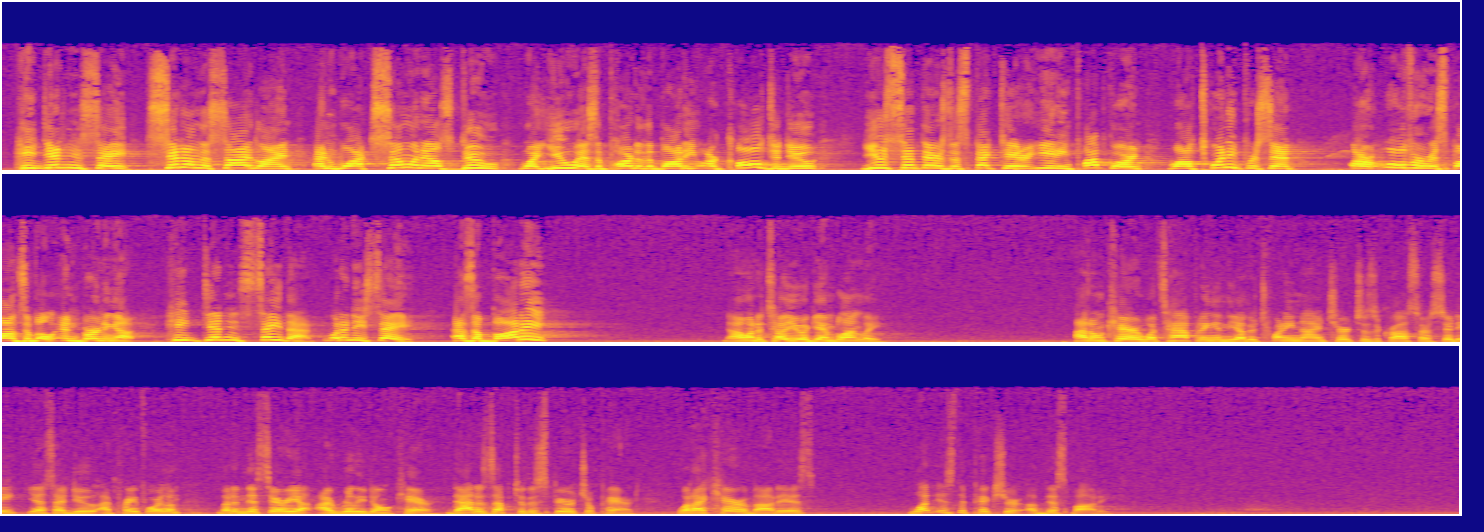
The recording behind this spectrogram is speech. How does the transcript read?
He didn't say, sit on the sideline and watch someone else do what you, as a part of the body, are called to do. You sit there as a spectator eating popcorn while 20% are over responsible and burning out. He didn't say that. What did he say? As a body? Now I want to tell you again bluntly. I don't care what's happening in the other 29 churches across our city. Yes, I do. I pray for them. But in this area, I really don't care. That is up to the spiritual parent. What I care about is what is the picture of this body?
